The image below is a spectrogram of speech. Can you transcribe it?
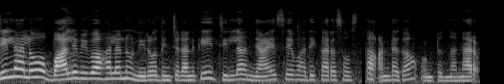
జిల్లాలో బాల్య వివాహాలను నిరోధించడానికి జిల్లా న్యాయసేవ అధికార సంస్థ అండగా ఉంటుందన్నారు.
